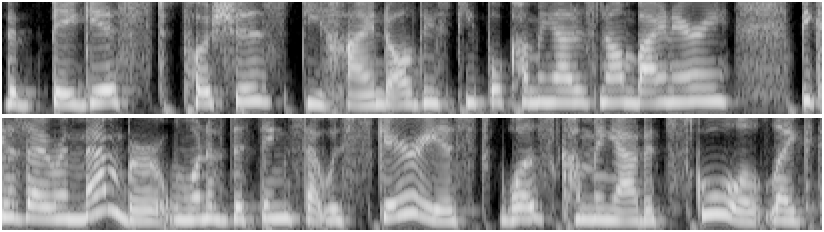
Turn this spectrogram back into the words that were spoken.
the biggest pushes behind all these people coming out as non binary. Because I remember one of the things that was scariest was coming out at school, like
